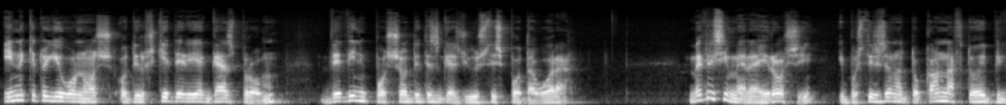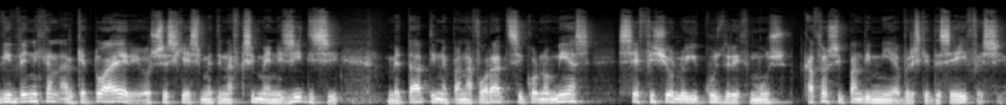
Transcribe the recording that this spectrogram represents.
είναι και το γεγονός ότι η ρωσική εταιρεία Gazprom δεν δίνει ποσότητες γκαζιού στη σπότα αγορά. Μέχρι σήμερα οι Ρώσοι υποστήριζαν ότι το κάνουν αυτό επειδή δεν είχαν αρκετό αέριο σε σχέση με την αυξημένη ζήτηση μετά την επαναφορά της οικονομίας σε φυσιολογικούς ρυθμούς καθώς η πανδημία βρίσκεται σε ύφεση.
